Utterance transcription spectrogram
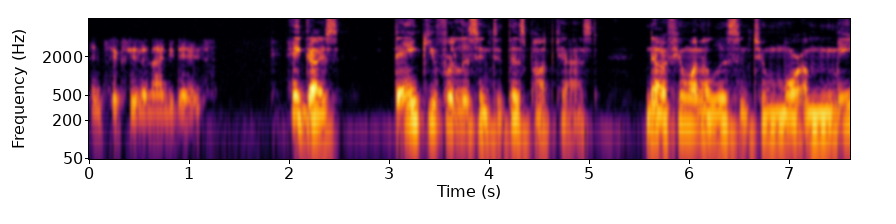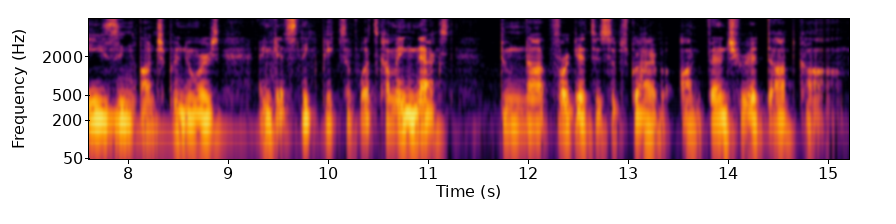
in 60 to 90 days. Hey guys, thank you for listening to this podcast. Now, if you want to listen to more amazing entrepreneurs and get sneak peeks of what's coming next, do not forget to subscribe on venturit.com.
